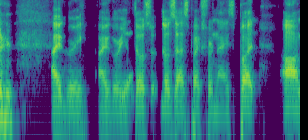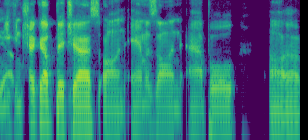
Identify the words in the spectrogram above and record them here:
it. I agree. I agree. Yeah. Those those aspects were nice. But um Yeah. you can check out Bitch Ass on Amazon, Apple, uh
